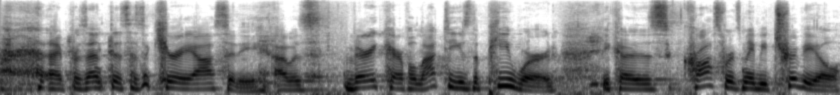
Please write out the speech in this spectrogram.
I present this as a curiosity. I was very careful not to use the P word, because crosswords may be trivial,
